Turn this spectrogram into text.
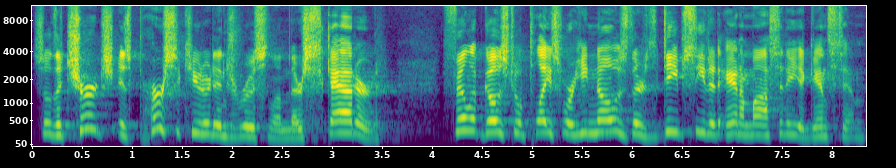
So the church is persecuted in Jerusalem. They're scattered Philip goes to a place where he knows there's deep seated animosity against him.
